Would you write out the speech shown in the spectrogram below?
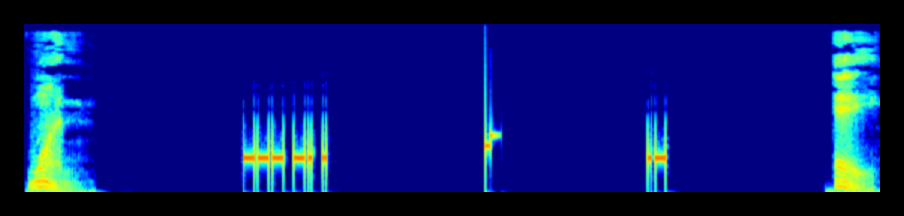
One. A.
